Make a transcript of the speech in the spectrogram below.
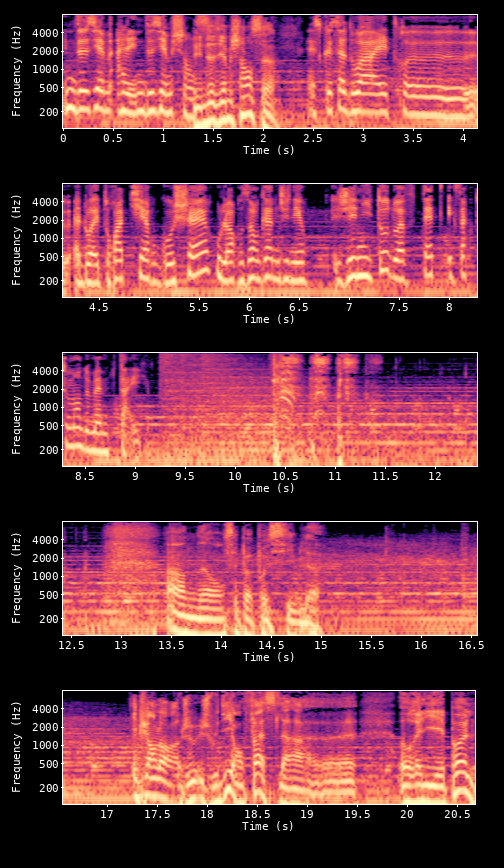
Une deuxième, allez, une deuxième chance. Une deuxième chance Est-ce que ça doit être, euh, elle doit être droitière ou gauchère, ou leurs organes géné- génitaux doivent être exactement de même taille Oh non, c'est pas possible. Et puis alors, je, je vous dis en face là, euh, Aurélie et Paul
